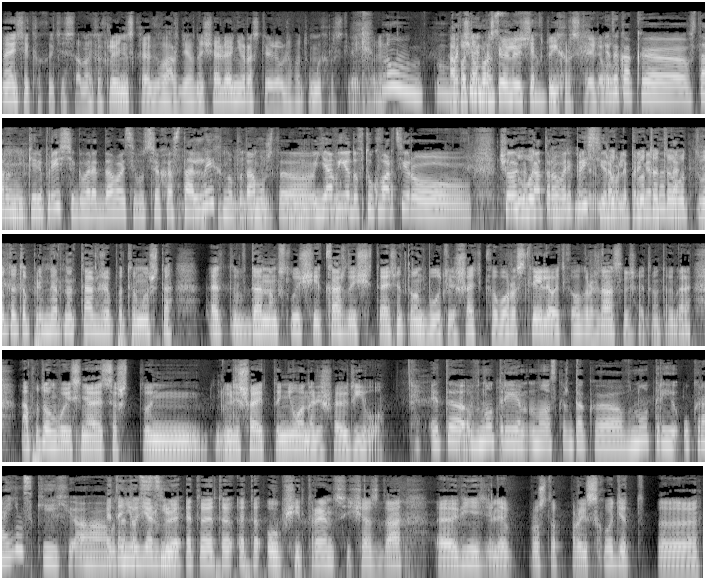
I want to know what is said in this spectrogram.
знаете, как эти самые, как Ленинская гвардия. Вначале они расстреливали, потом их расстреливали. Ну, а потом расстреливали тех, кто их расстреливал. Это как э, сторонники репрессий говорят, давайте вот всех остальных, ну, потому что я въеду в ту квартиру человека, Ну, вот- которого репрессировали. Вот, примерно вот это, так. вот, вот это примерно так же, потому что это в данном случае каждый считает, что он будет решать, кого расстреливать, кого гражданство лишать и так далее. А потом выясняется, что решает-то не он, а решают его. Это внутри, ну, скажем так, э, внутриукраинский а, это вот не я говорю, это, это, это общий тренд сейчас, да. Э, Видите ли, просто происходит э,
